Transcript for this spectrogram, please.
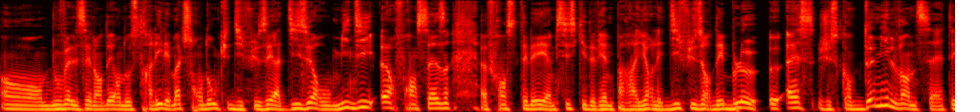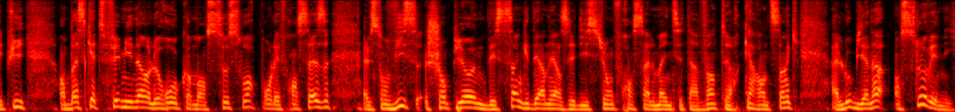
En Nouvelle-Zélande et en Australie, les matchs seront donc diffusés à 10h ou midi, heure française. France Télé et M6 qui deviennent par ailleurs les diffuseurs des Bleus ES jusqu'en 2027. Et puis, en basket féminin, l'Euro commence ce soir pour les Françaises. Elles sont vice-championnes des cinq dernières éditions. France-Allemagne, c'est à 20h45 à Ljubljana, en Slovénie.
